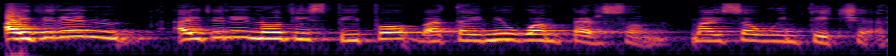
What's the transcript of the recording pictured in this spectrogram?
I didn't, I didn't know these people, but I knew one person, my sewing teacher,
